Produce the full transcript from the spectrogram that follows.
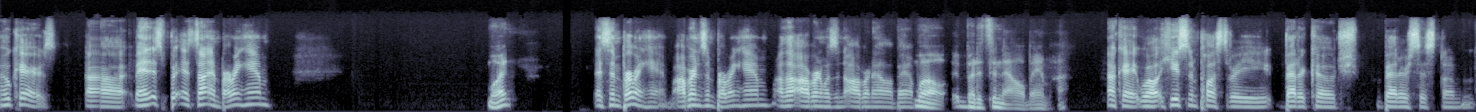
Who cares? Uh, man, it's it's not in Birmingham. what? It's in Birmingham. Auburn's in Birmingham. I thought Auburn was in Auburn, Alabama. Well, but it's in Alabama. okay. Well, Houston plus three, better coach, better system.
